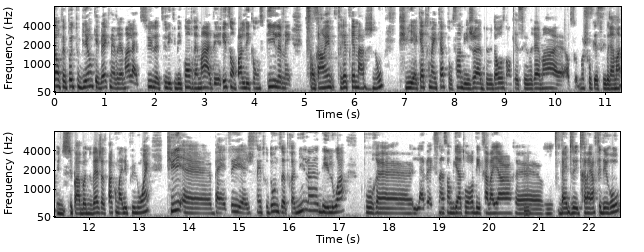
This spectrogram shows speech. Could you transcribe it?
on fait pas tout bien au Québec, mais vraiment là-dessus, là, tu sais, les Québécois ont vraiment adhéré. on parle des conspis, là, mais ils sont quand même très très marginaux. Puis 84% déjà à deux doses. Donc, c'est vraiment, euh, en tout cas, moi, je trouve que c'est vraiment une super bonne nouvelle. J'espère qu'on va aller plus loin. Puis, euh, ben, tu sais, Justin Trudeau nous a promis là des lois pour euh, la vaccination obligatoire des travailleurs, euh, mm. ben, des travailleurs fédéraux,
